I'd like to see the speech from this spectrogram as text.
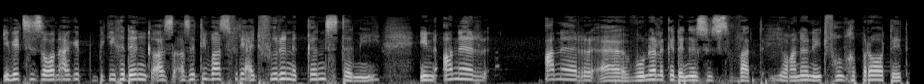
Jy weet Susan, ek het 'n bietjie gedink as as dit nie was vir die uitvoerende kunste nie en ander ander uh, wonderlike dinge soos wat Johanna net van gepraat het,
